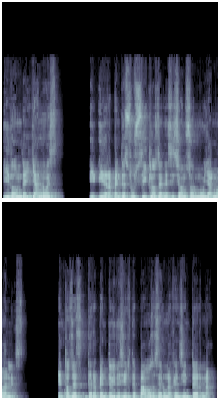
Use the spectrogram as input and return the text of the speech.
y donde ya no es, y, de repente sus ciclos de decisión son muy anuales. Entonces, de repente hoy decirte, vamos a hacer una agencia interna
